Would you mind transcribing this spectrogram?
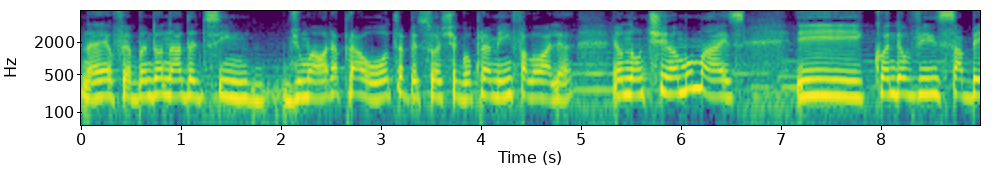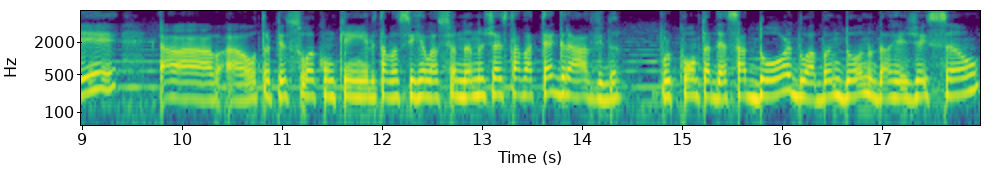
né? Eu fui abandonada assim, de uma hora para outra. A pessoa chegou para mim e falou: Olha, eu não te amo mais. E quando eu vim saber, a, a outra pessoa com quem ele estava se relacionando já estava até grávida. Por conta dessa dor, do abandono, da rejeição,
